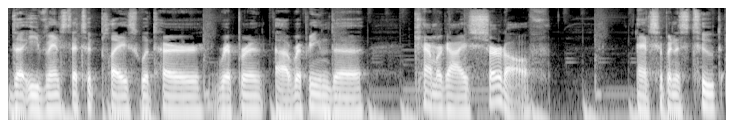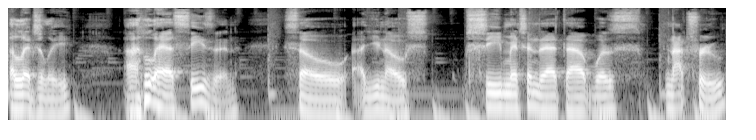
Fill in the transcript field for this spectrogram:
the events that took place with her ripping, uh, ripping the camera guy's shirt off and chipping his tooth, allegedly, uh, last season. So, uh, you know, sh- she mentioned that that was not true,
